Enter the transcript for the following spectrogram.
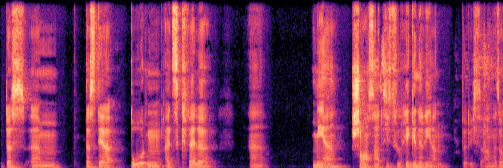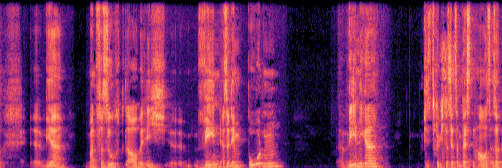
dass, ähm, dass der Boden als Quelle äh, mehr Chance hat, sich zu regenerieren, würde ich sagen. Also äh, wir, man versucht, glaube ich, äh, wen, also dem Boden weniger wie drücke ich das jetzt am besten aus? Also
